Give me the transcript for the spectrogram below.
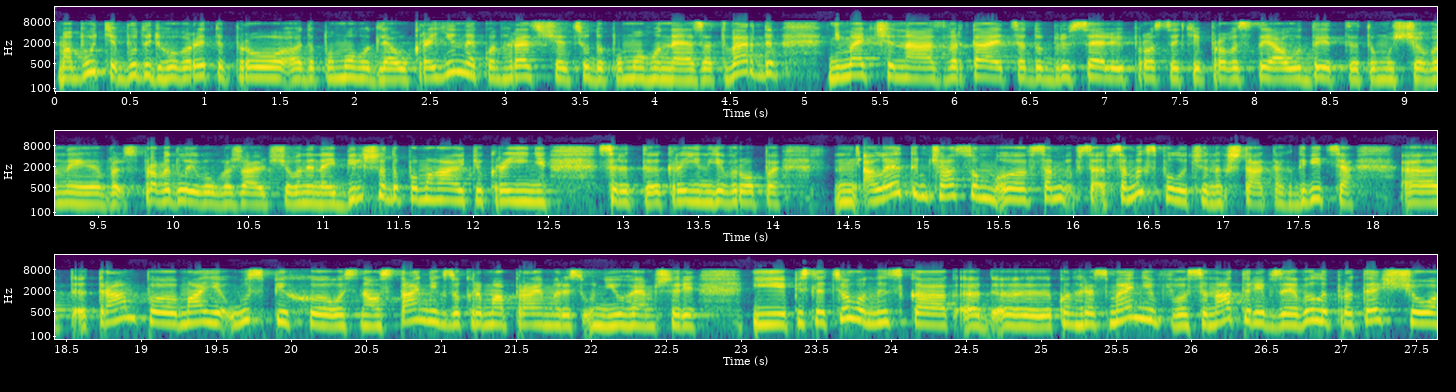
Мабуть, будуть говорити про допомогу для України. Конгрес ще цю допомогу не затвердив. Німеччина звертається до Брюсселю і просить провести аудит, тому що вони справедливо вважають, що вони найбільше допомагають Україні серед країн Європи. М, Але тим часом е, в сам- в самих Сполучених Штатах дивіться, е, Трамп має успіх е, ось на останніх, зокрема праймерис у Нью-Гемпширі. І після цього низка конгресменів, сенаторів заявили про те, що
